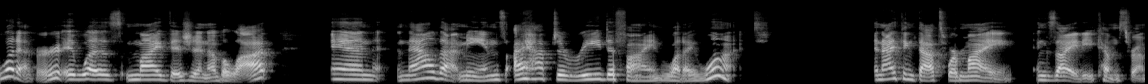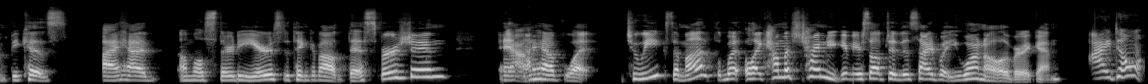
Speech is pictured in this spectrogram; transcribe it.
whatever. It was my vision of a lot. And now that means I have to redefine what I want. And I think that's where my anxiety comes from because I had almost 30 years to think about this version. And yeah. I have what, two weeks, a month? What, like, how much time do you give yourself to decide what you want all over again? I don't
